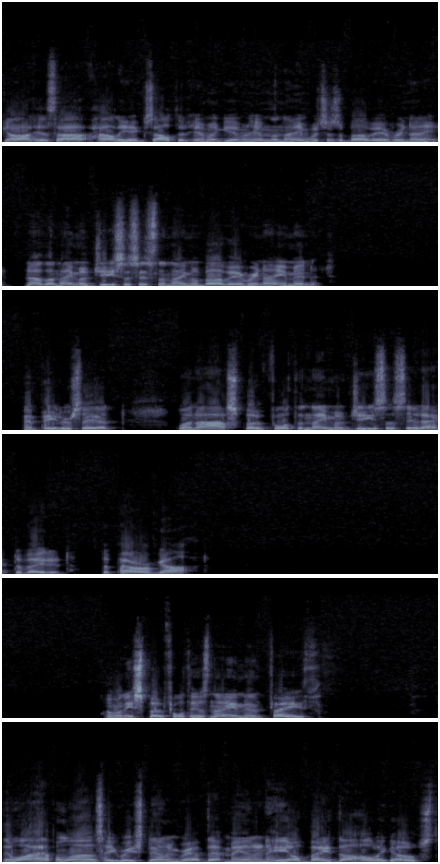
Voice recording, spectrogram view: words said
God has highly exalted him and given him the name which is above every name. Now, the name of Jesus is the name above every name, isn't it? And Peter said, When I spoke forth the name of Jesus, it activated the power of God. And when he spoke forth his name in faith, then what happened was he reached down and grabbed that man and he obeyed the Holy Ghost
